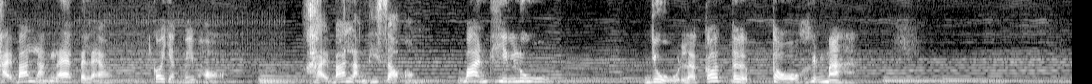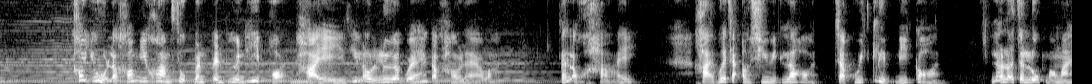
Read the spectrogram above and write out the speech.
ขายบ้านหลังแรกไปแล้ว ก็ยังไม่พอ ขายบ้านหลังที่สองบ้านที่ลูก อยู่แล้วก็เติบโตขึ้นมา เขาอยู่แล้วเขามีความสุขมันเป็นพื้นที่ปลอดภัยที่เราเลือกไว้ให้กับเขาแล้วอะแต่เราขาย ขายเพื่อจะเอาชีวิตรอดจากวิกฤตนี้ก่อน แล้วเราจะลุกมาใหม่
